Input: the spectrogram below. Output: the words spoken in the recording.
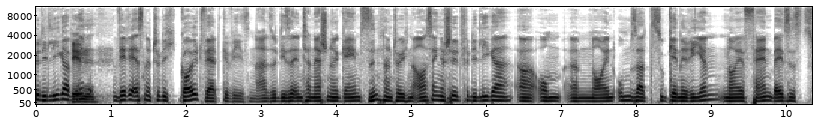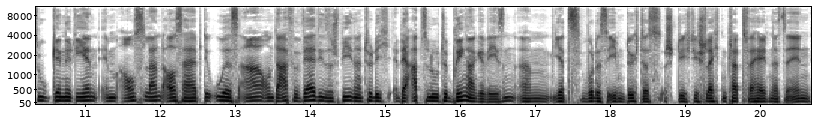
Für die Liga wäre, wäre es natürlich Gold wert gewesen. Also diese International Games sind natürlich ein Aushängeschild für die Liga, äh, um ähm, neuen Umsatz zu generieren, neue Fanbases zu generieren im Ausland, außerhalb der USA. Und dafür wäre dieses Spiel natürlich der absolute Bringer gewesen. Ähm, jetzt wurde es eben durch das durch die schlechten Platzverhältnisse in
